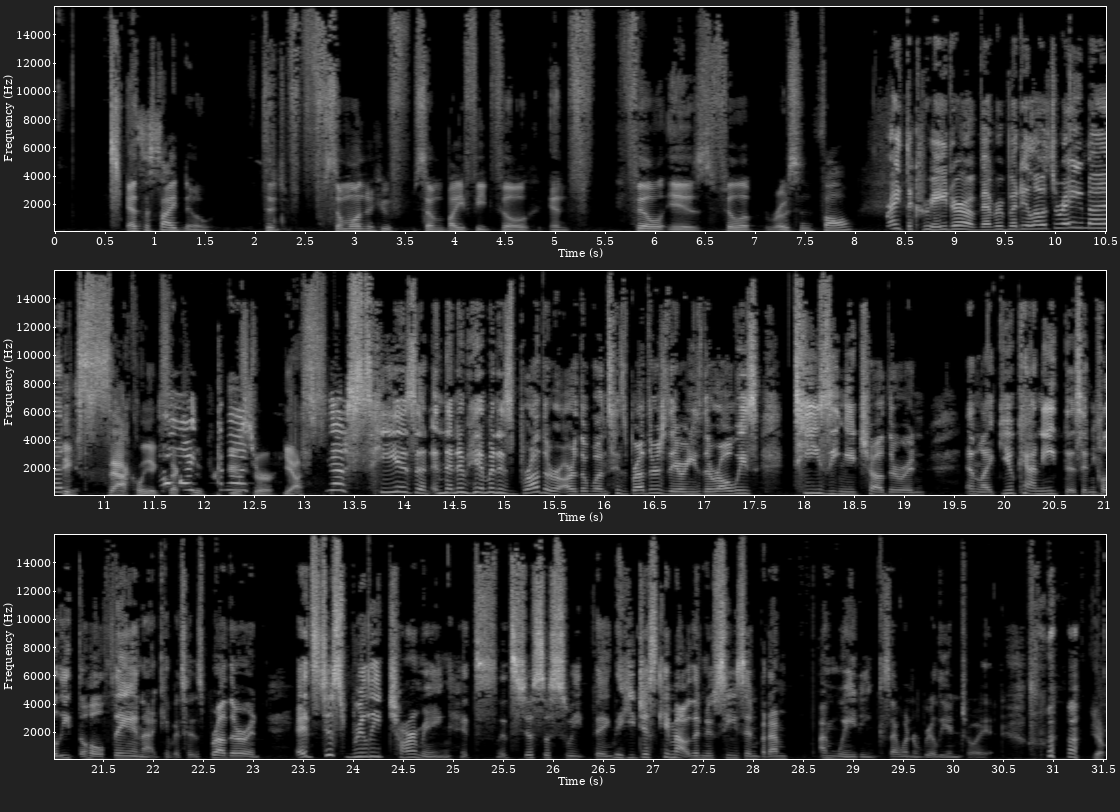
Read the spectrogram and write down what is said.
As a side note, the, someone who somebody feed Phil and Phil is Philip Rosenthal. Right. The creator of Everybody Loves Raymond. Exactly, oh executive producer. Yes. Yes, he isn't. And then him and his brother are the ones. His brother's there, and he's, they're always teasing each other, and and like you can't eat this, and he'll eat the whole thing and not give it to his brother, and it's just really charming. It's it's just a sweet thing. He just came out with a new season, but I'm I'm waiting because I want to really enjoy it. Yep.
